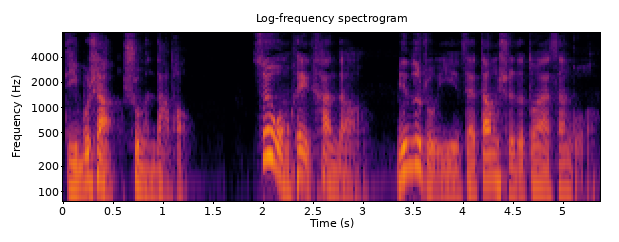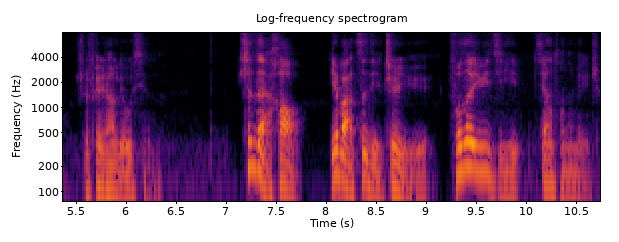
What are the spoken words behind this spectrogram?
抵不上数门大炮。”所以我们可以看到，民族主义在当时的东亚三国是非常流行的。申载浩也把自己置于福泽谕吉相同的位置。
